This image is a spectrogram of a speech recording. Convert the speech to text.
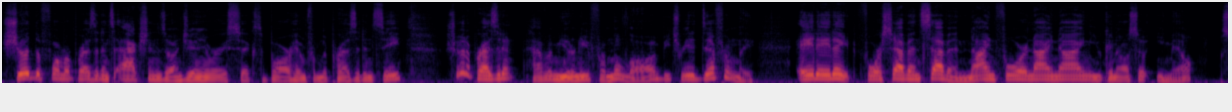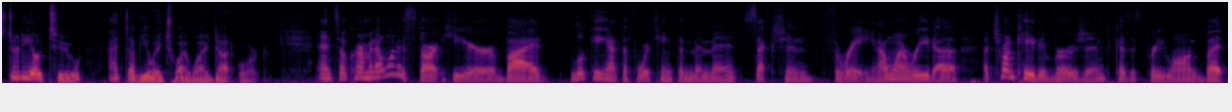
Should the former president's actions on January 6th bar him from the presidency? Should a president have immunity from the law and be treated differently? 888 477 9499. You can also email studio2 at whyy.org. And so, Carmen, I want to start here by looking at the 14th Amendment, Section 3. And I want to read a, a truncated version because it's pretty long, but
